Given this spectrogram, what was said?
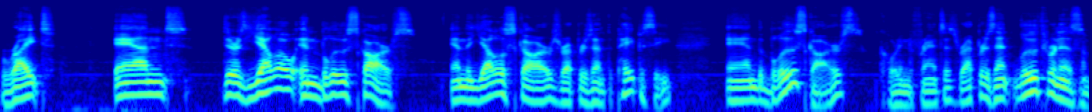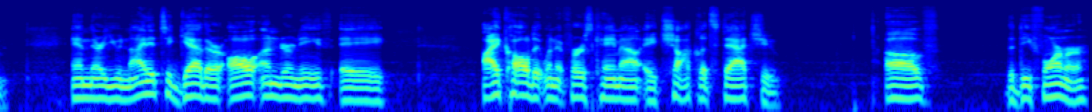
right. And there's yellow and blue scarves. And the yellow scarves represent the papacy, and the blue scarves, according to Francis, represent Lutheranism. And they're united together all underneath a, I called it when it first came out, a chocolate statue of the deformer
